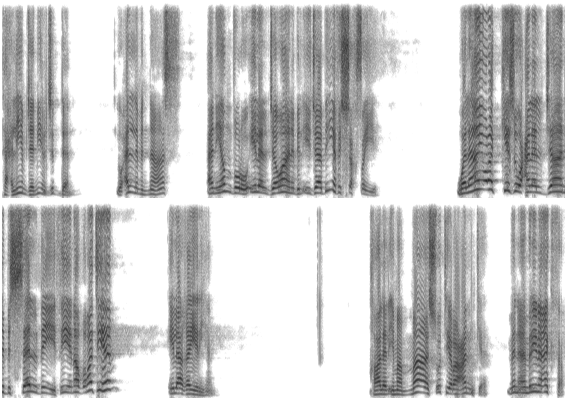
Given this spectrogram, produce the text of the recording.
تعليم جميل جدا. يعلم الناس أن ينظروا إلى الجوانب الإيجابية في الشخصية. ولا يركزوا على الجانب السلبي في نظرتهم إلى غيرهم. قال الإمام ما ستر عنك من امرنا أكثر.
